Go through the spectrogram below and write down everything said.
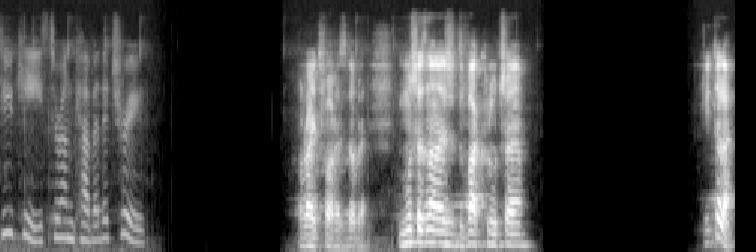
two keys to uncover the truth. Right Forest, dobra. Muszę znaleźć dwa klucze. I tyle.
